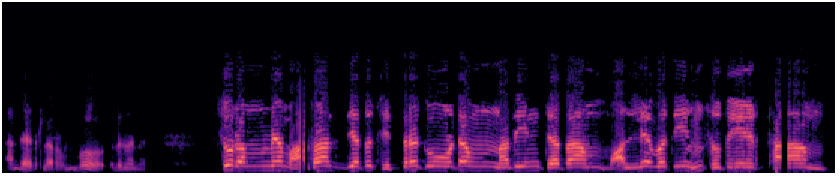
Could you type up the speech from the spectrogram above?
அந்த இடத்துல ரொம்ப இருந்தது. சுரம்யமாசாத்தியது சித்திரக்கூட்டம் நதிஞ்சதாம் மால்யவதீம் சுதீர்த்தாம்.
